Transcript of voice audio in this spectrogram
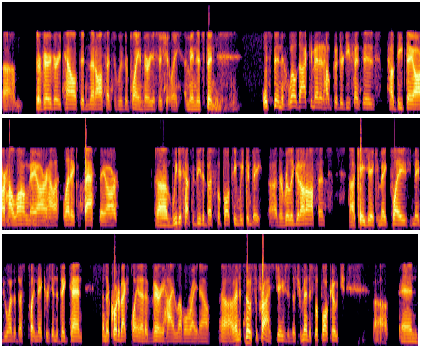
Um, they're very, very talented, and then offensively, they're playing very efficiently. I mean, it's been it's been well documented how good their defense is, how deep they are, how long they are, how athletic and fast they are. Um, we just have to be the best football team we can be. Uh, they're really good on offense. Uh, KJ can make plays, maybe one of the best playmakers in the Big Ten, and the quarterback's playing at a very high level right now. Uh, and it's no surprise. James is a tremendous football coach. Uh, and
